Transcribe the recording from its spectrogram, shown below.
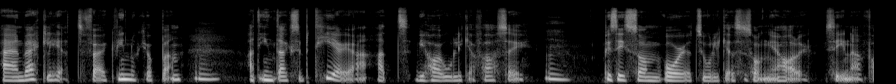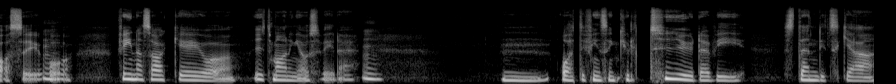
är en verklighet för kvinnokroppen. Mm. Att inte acceptera att vi har olika faser. Mm. Precis som årets olika säsonger har sina faser Mm. och fina saker och utmaningar och så vidare. Mm. Mm. Och att det finns en kultur där vi ständigt ska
